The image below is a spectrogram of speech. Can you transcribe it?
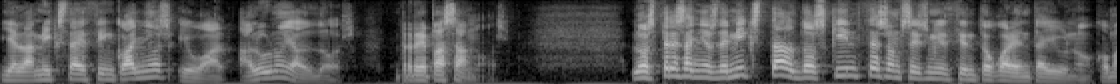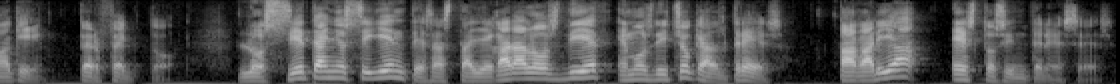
y en la mixta de 5 años igual, al 1 y al 2. Repasamos. Los 3 años de mixta al 2,15 son 6.141, como aquí. Perfecto. Los 7 años siguientes hasta llegar a los 10 hemos dicho que al 3. Pagaría estos intereses.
